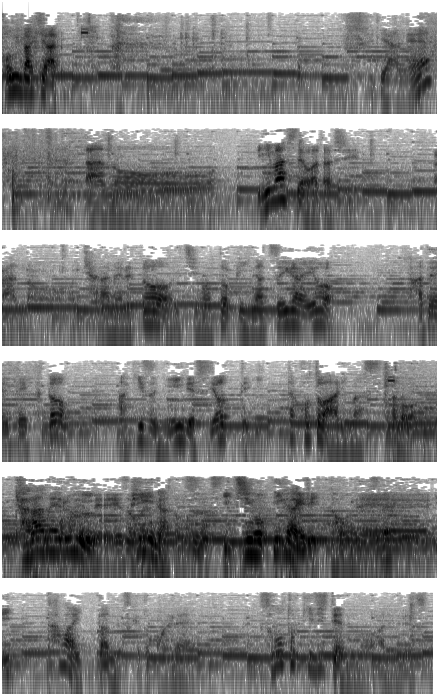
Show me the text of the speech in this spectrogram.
こんだけある。いやね、あのー、言いましたよ、私。あのー、キャラメルとイチゴとピーナッツ以外を食べていくと飽きずにいいですよって言ったことはあります。あの、キャラメル、ピーナッツ、イチゴ以外で行った方がいいですね。で、行ったは行ったんですけど、これね、その時時点のあれですね、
